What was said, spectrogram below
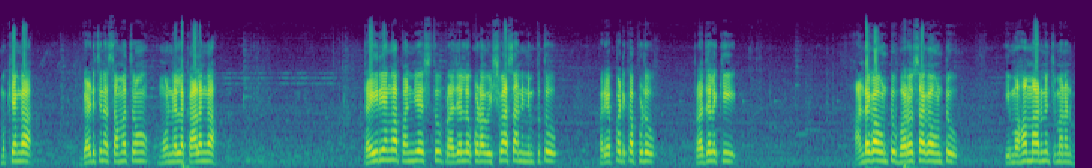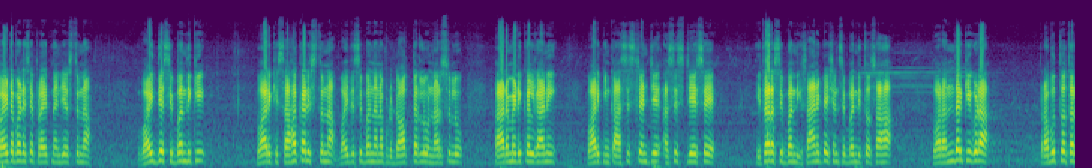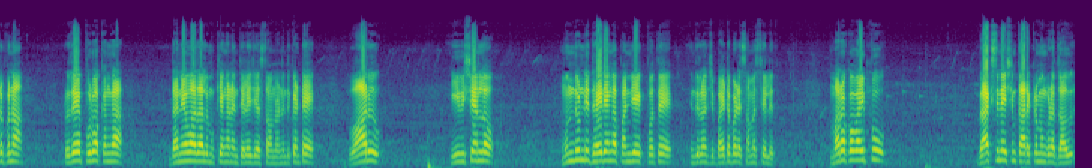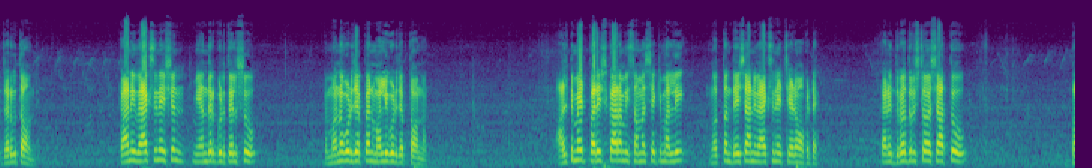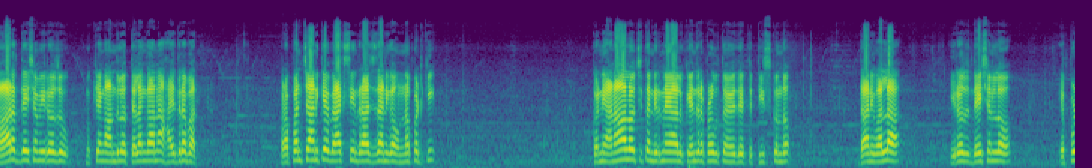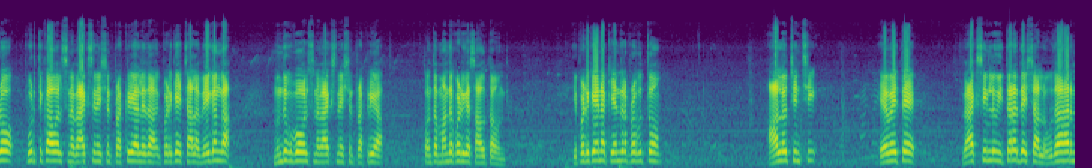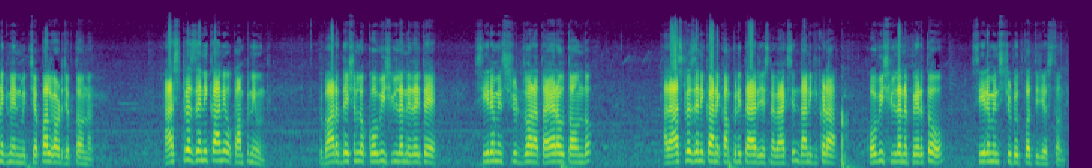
ముఖ్యంగా గడిచిన సంవత్సరం మూడు నెలల కాలంగా ధైర్యంగా పనిచేస్తూ ప్రజల్లో కూడా విశ్వాసాన్ని నింపుతూ మరి ఎప్పటికప్పుడు ప్రజలకి అండగా ఉంటూ భరోసాగా ఉంటూ ఈ మహమ్మారి నుంచి మనం బయటపడేసే ప్రయత్నం చేస్తున్న వైద్య సిబ్బందికి వారికి సహకరిస్తున్న వైద్య సిబ్బంది అన్నప్పుడు డాక్టర్లు నర్సులు పారామెడికల్ కానీ వారికి ఇంకా అసిస్టెంట్ చే అసిస్ట్ చేసే ఇతర సిబ్బంది శానిటేషన్ సిబ్బందితో సహా వారందరికీ కూడా ప్రభుత్వ తరపున హృదయపూర్వకంగా ధన్యవాదాలు ముఖ్యంగా నేను తెలియజేస్తా ఉన్నాను. ఎందుకంటే వారు ఈ విషయంలో ముందుండి ధైర్యంగా పనిచేయకపోతే ఇందులోంచి బయటపడే సమస్య లేదు. మరొక వైపు వ్యాక్సినేషన్ కార్యక్రమం కూడా జరుగుతూ ఉంది. కానీ వ్యాక్సినేషన్ మీ అందరికి కూడా తెలుసు. మొన్న కూడా చెప్పాను మళ్ళీ కూడా చెప్తా ఉన్నాను. అల్టిమేట్ పరిష్కారం ఈ సమస్యకి మళ్ళీ మొత్తం దేశాన్ని వ్యాక్సినేట్ చేయడం ఒకటే. కానీ దురదృష్టవశాత్తు భారతదేశం ఈరోజు ముఖ్యంగా అందులో తెలంగాణ హైదరాబాద్ ప్రపంచానికే వ్యాక్సిన్ రాజధానిగా ఉన్నప్పటికీ కొన్ని అనాలోచిత నిర్ణయాలు కేంద్ర ప్రభుత్వం ఏదైతే తీసుకుందో దానివల్ల ఈరోజు దేశంలో ఎప్పుడో పూర్తి కావాల్సిన వ్యాక్సినేషన్ ప్రక్రియ లేదా ఇప్పటికే చాలా వేగంగా ముందుకు పోవాల్సిన వ్యాక్సినేషన్ ప్రక్రియ కొంత మందకొడిగా సాగుతూ ఉంది. ఇప్పటికైనా కేంద్ర ప్రభుత్వం ఆలోచించి ఏవైతే వ్యాక్సిన్లు ఇతర దేశాల్లో. ఉదాహరణకి నేను మీకు చెప్పాలి కాబట్టి చెప్తా ఉన్నాను. ఆస్ట్రాజెనికా అని ఒక కంపెనీ ఉంది. ఇప్పుడు భారతదేశంలో కోవిషీల్డ్ అనేది అయితే సీరం ఇన్స్టిట్యూట్ ద్వారా తయారవుతా ఉందో అది ఆస్ట్రాజెనికా అనే కంపెనీ తయారు చేసిన వ్యాక్సిన్. దానికి ఇక్కడ కోవిషీల్డ్ అనే పేరుతో సీరం ఇన్స్టిట్యూట్ ఉత్పత్తి చేస్తోంది.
